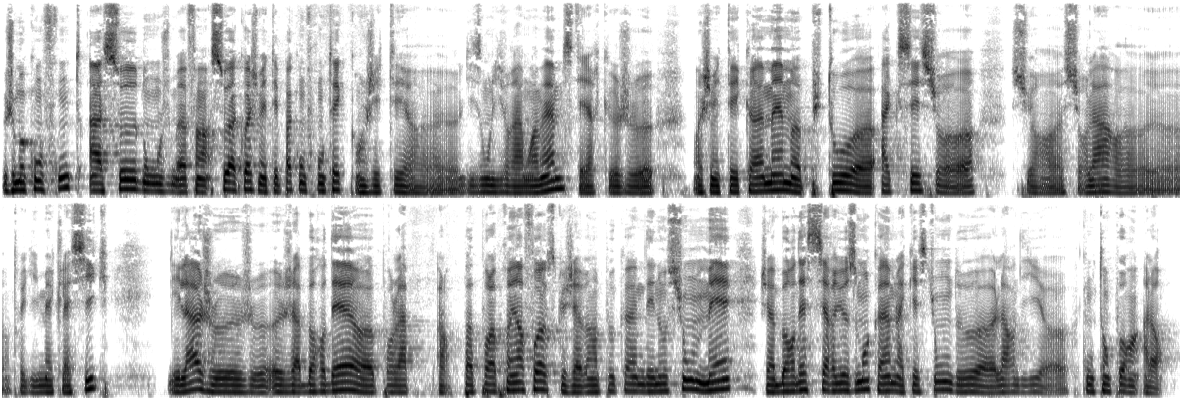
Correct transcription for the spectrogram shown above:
je me confronte à ceux dont je enfin ceux à quoi je m'étais pas confronté quand j'étais euh, disons livré à moi-même. C'est-à-dire que je moi je m'étais quand même plutôt euh, axé sur euh, sur euh, sur l'art euh, entre guillemets classique. Et là je je- j'abordais euh, pour la alors pas pour la première fois parce que j'avais un peu quand même des notions mais j'abordais sérieusement quand même la question de l'art dit euh, contemporain. Alors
